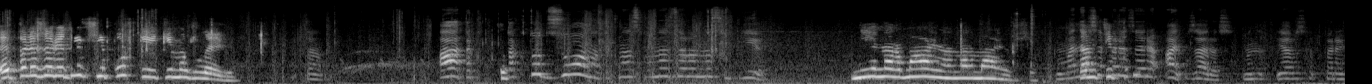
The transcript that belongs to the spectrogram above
Е, перезаряди всі пушки, які можливі. Так. А, так, так тут зона, так нас вона зараз нас б'є. Ні, нормально, нормально все. У мене Там все типу- перезаря... А, зараз. Мене... Я все пере...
